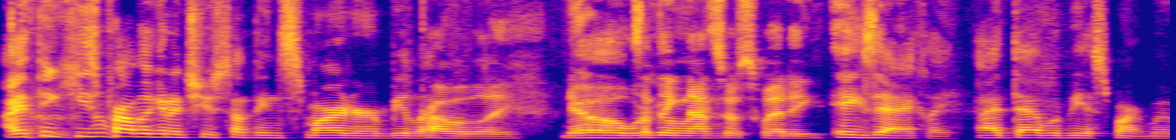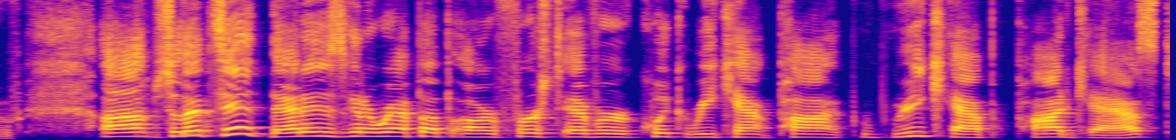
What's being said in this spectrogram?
I think he's probably going to choose something smarter and be like, Probably. "No, we're Something going- not so sweaty. Exactly. Uh, that would be a smart move. Uh, so that's it. That is going to wrap up our first ever quick recap pod, recap podcast.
